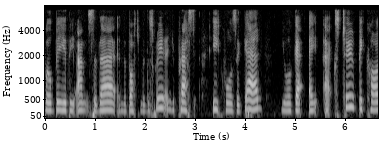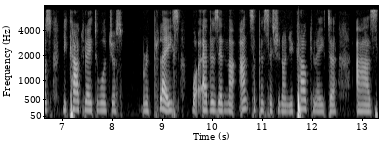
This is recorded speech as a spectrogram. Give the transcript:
will be the answer there in the bottom of the screen and you press equals again, you will get 8x2 because your calculator will just replace whatever's in that answer position on your calculator as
